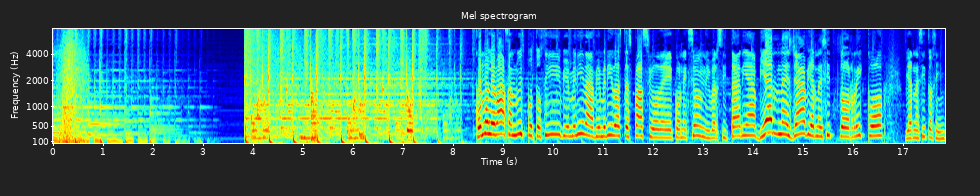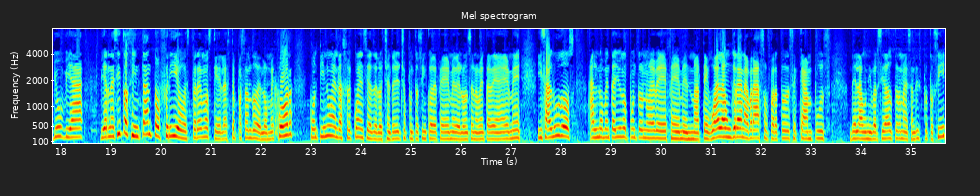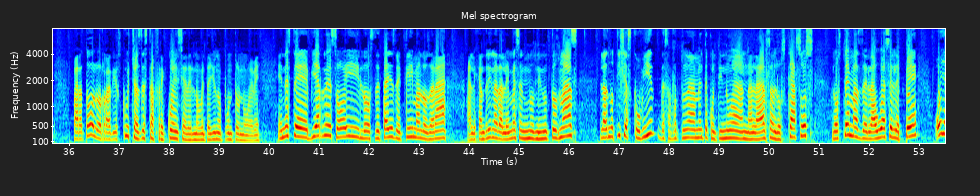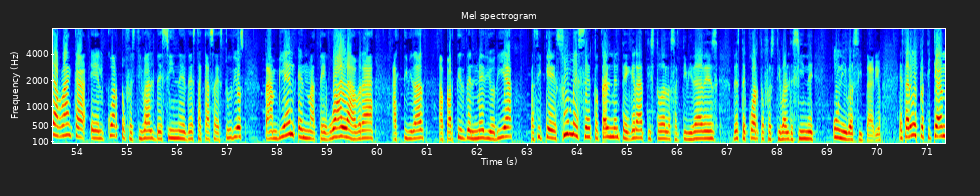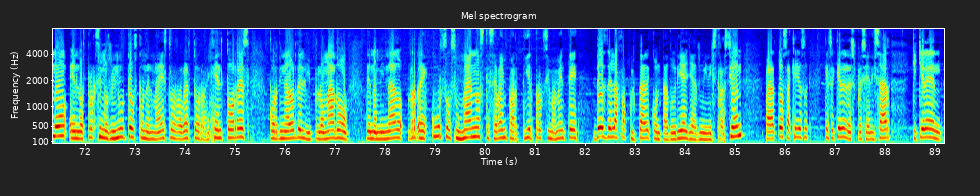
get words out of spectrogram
¿Cómo le va San Luis Potosí? Bienvenida, bienvenido a este espacio de conexión universitaria. Viernes ya, viernesito rico, viernesito sin lluvia, viernesito sin tanto frío. Esperemos que la esté pasando de lo mejor. Continúen las frecuencias del 88.5 de FM, del 1190 de AM y saludos al 91.9 FM en Matehuala. Un gran abrazo para todo ese campus de la Universidad Autónoma de San Luis Potosí para todos los radioescuchas de esta frecuencia del 91.9. En este viernes, hoy los detalles del clima los dará Alejandrina Dalemés en unos minutos más. Las noticias COVID, desafortunadamente continúan a la alza los casos. Los temas de la USLP. Hoy arranca el cuarto festival de cine de esta casa de estudios. También en Matehuala habrá actividad a partir del mediodía. Así que súmese totalmente gratis todas las actividades de este cuarto Festival de Cine Universitario. Estaremos platicando en los próximos minutos con el maestro Roberto Rangel Torres, coordinador del diplomado denominado Recursos Humanos que se va a impartir próximamente desde la Facultad de Contaduría y Administración. Para todos aquellos que se quieren especializar, que quieren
